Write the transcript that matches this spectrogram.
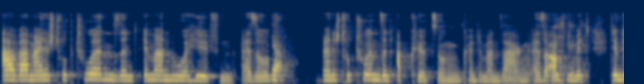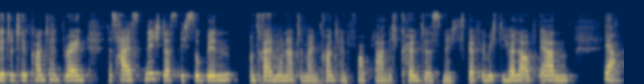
Aber meine Strukturen sind immer nur Hilfen. Also ja. Meine Strukturen sind Abkürzungen, könnte man sagen. Also auch Richtig. wie mit dem Digital Content Brain. Das heißt nicht, dass ich so bin und drei Monate meinen Content vorplan. Ich könnte es nicht. Das wäre für mich die Hölle auf Erden. Ja.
